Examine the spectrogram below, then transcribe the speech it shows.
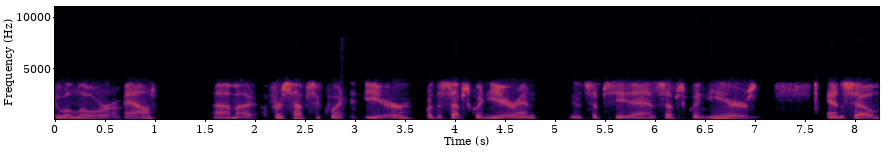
to a lower amount um, uh, for subsequent year, for the subsequent year and, and subsequent years. And so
